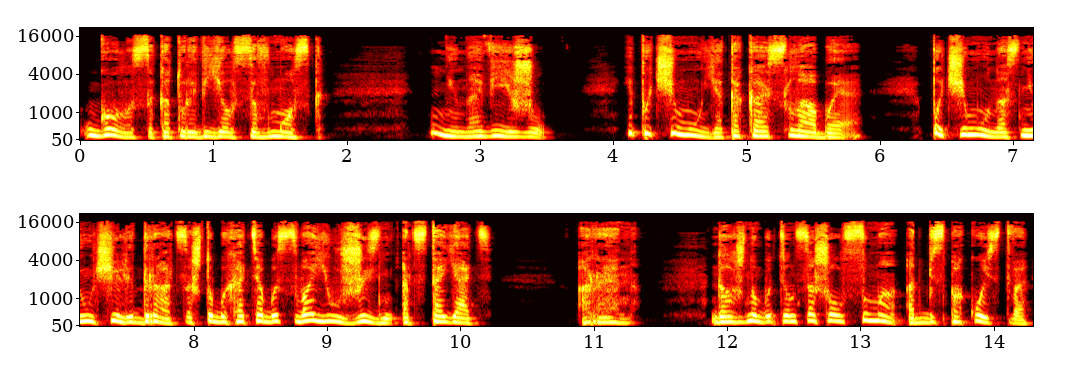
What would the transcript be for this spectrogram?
голоса, который въелся в мозг. Ненавижу. И почему я такая слабая? Почему нас не учили драться, чтобы хотя бы свою жизнь отстоять? А Рен... Должно быть, он сошел с ума от беспокойства,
